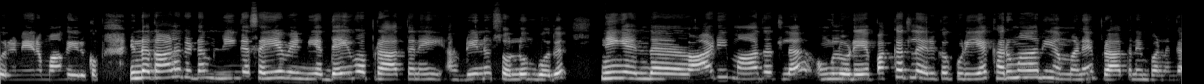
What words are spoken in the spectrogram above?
ஒரு நேரமாக இருக்கும். இந்த காலகட்டம் நீங்க செய்ய வேண்டிய தெய்வ பிரார்த்தனை அப்படின்னு சொல்லும்போது நீங்க இந்த ஆடி மாதத்துல உங்களுடைய பக்கத்துல இருக்கக்கூடிய கருமாரி அம்மனை பிரார்த்தனை பண்ணுங்க.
